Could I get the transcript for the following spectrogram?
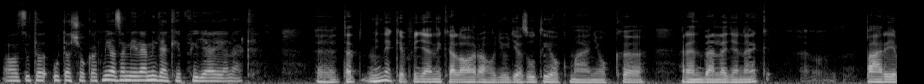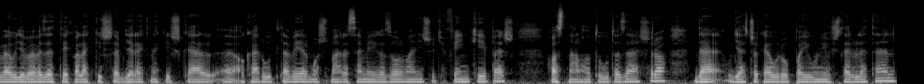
az utasokat? Mi az, amire mindenképp figyeljenek? Tehát mindenképp figyelni kell arra, hogy ugye az úti okmányok rendben legyenek. Pár éve ugye bevezették a legkisebb gyereknek is kell akár útlevél, most már a személyigazolvány is, hogyha fényképes, használható utazásra, de ugye csak Európai Uniós területen.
